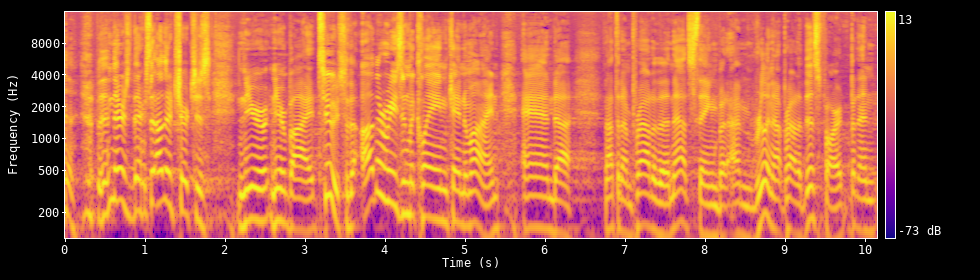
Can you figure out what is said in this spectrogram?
but then there's, there's other churches near, nearby too. So the other reason McLean came to mind, and uh, not that I'm proud of the Nats thing, but I'm really not proud of this part, but I'm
